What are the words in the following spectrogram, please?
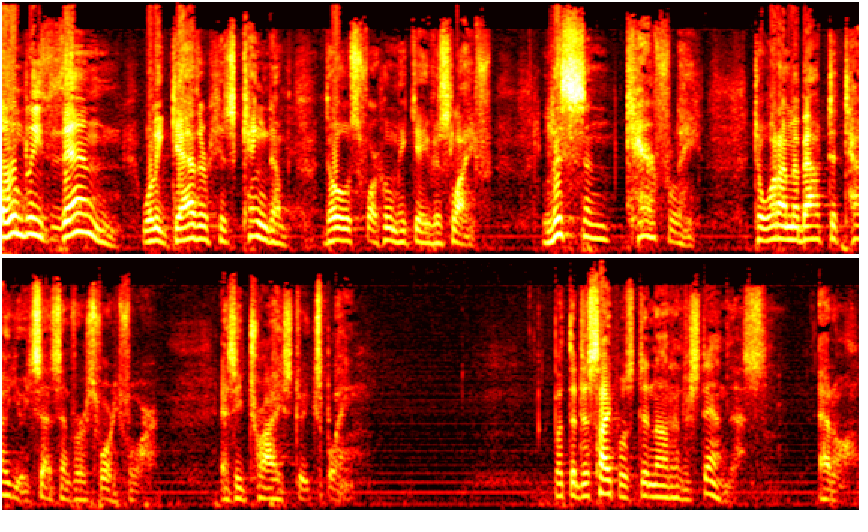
Only then will he gather his kingdom, those for whom he gave his life. Listen carefully to what I'm about to tell you, he says in verse 44, as he tries to explain. But the disciples did not understand this at all.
